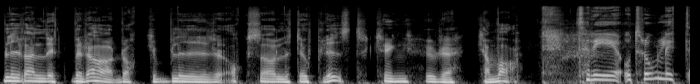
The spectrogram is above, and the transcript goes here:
blir väldigt berörd och blir också lite upplyst kring hur det kan vara. Tre otroligt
